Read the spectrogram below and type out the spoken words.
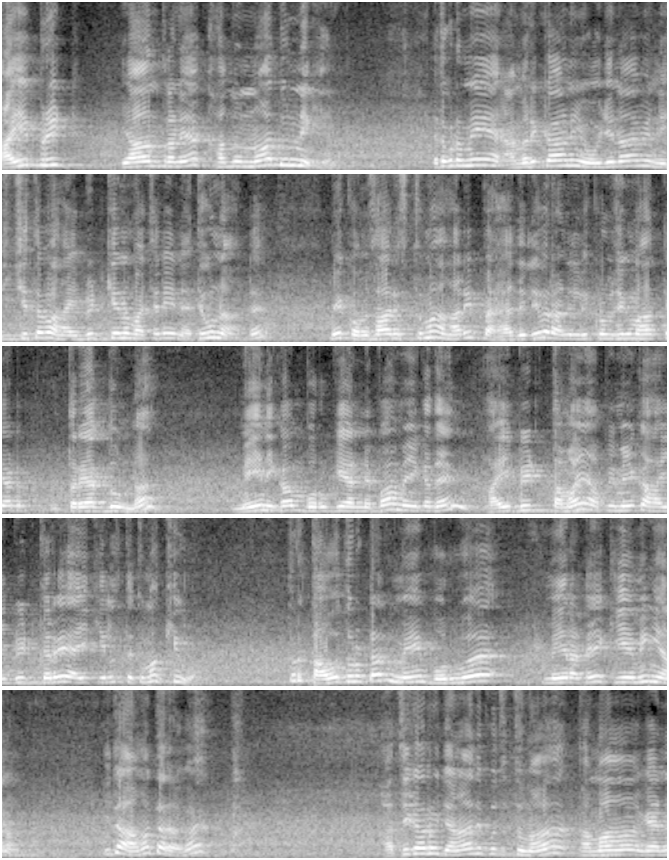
හයිබ්‍රිඩ් යාන්ත්‍රණයක් හඳුන්වා දුන්නේ කියලා. එතකොට මේ ඇමරිකානු යෝජනාවේ නිශ්චිතව හයිබ්‍රිඩ් කියන වචනේ නැති වුණාට මේ කොමසාරිස්තුමා හරි පැහැදිලිව රනිල් වික්‍රමසිංහ මහත්තයාට උත්තරයක් දුන්නා. මේ නිකම් බොරු කියන්න එපා මේක දැන් හයිබ්‍රිඩ් තමයි අපි මේක හයිබ්‍රිඩ් කරේ ඇයි කියලා එතුමා කිව්වා. ඒතර තවදුරටත් මේ බොරුව මේ රටේ කියමින් යනවා. ඊට අමතරව අතිගරු ජනාධිපතිතුමා තමා ගැන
